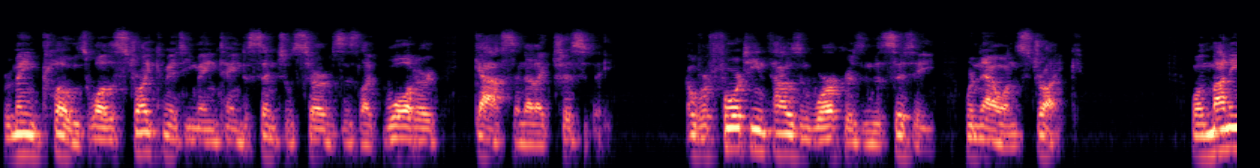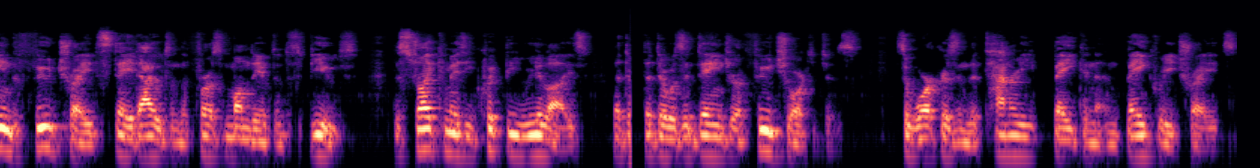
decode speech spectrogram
remained closed while the strike committee maintained essential services like water, gas, and electricity. Over 14,000 workers in the city were now on strike. While many in the food trade stayed out on the first Monday of the dispute, the strike committee quickly realised that, there was a danger of food shortages, so workers in the tannery, bacon, and bakery trades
